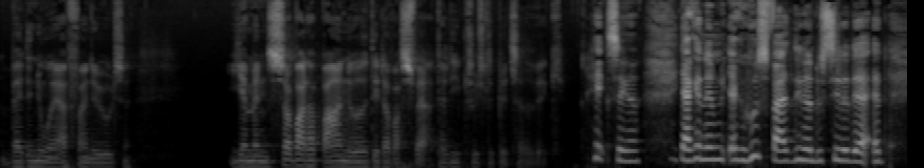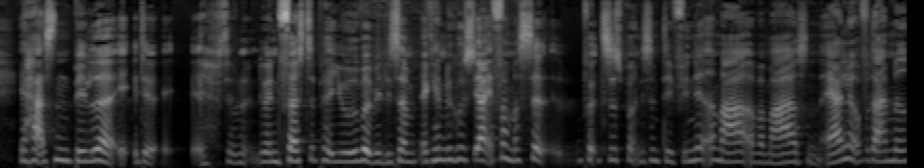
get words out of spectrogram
hvad det nu er for en øvelse, jamen så var der bare noget af det, der var svært, der lige pludselig blev taget væk. Helt sikkert. Jeg kan nemlig, jeg kan huske faktisk lige når du siger det der, at jeg har sådan et af, det, øh, det var den første periode, hvor vi ligesom, jeg kan nemlig huske, jeg for mig selv på et tidspunkt ligesom definerede meget, og var meget sådan ærlig over for dig med,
